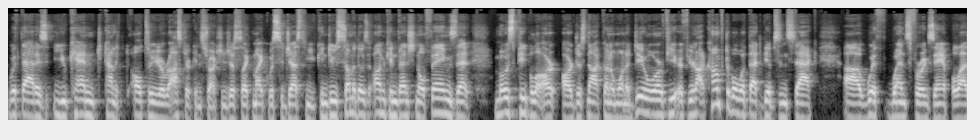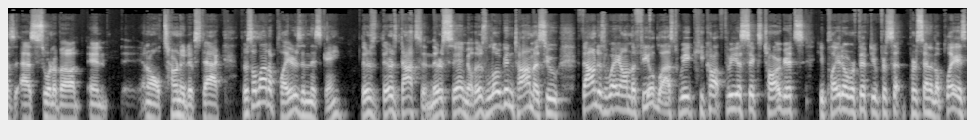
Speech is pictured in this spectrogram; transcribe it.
with that is you can kind of alter your roster construction, just like Mike was suggesting. You can do some of those unconventional things that most people are are just not going to want to do. Or if you if you're not comfortable with that Gibson stack uh, with Wentz, for example, as as sort of a an, an alternative stack, there's a lot of players in this game there's there's Dotson, there's Samuel, there's Logan Thomas who found his way on the field last week. He caught three of six targets. He played over 50% of the plays.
